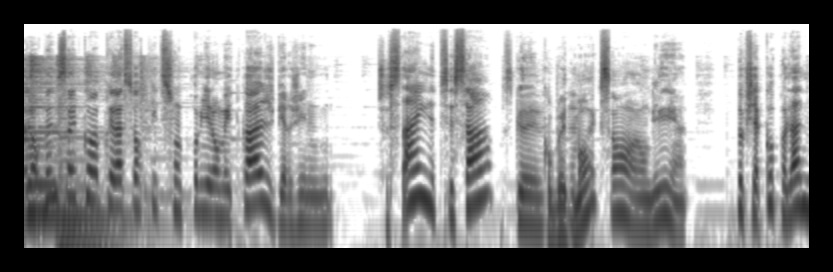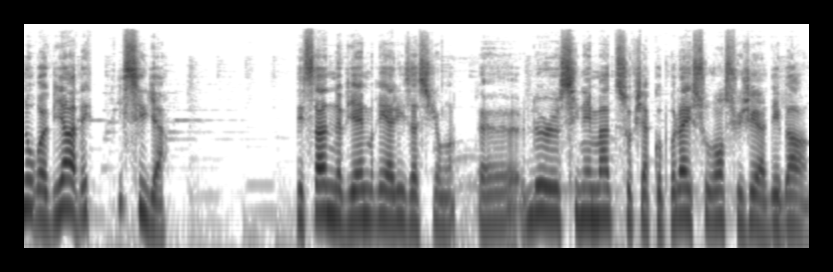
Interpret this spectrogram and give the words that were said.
Alors, 25 ans après la sortie de son premier long métrage, Virgin Suicide, c'est ça? Parce que Complètement. Accent anglais. Sofia Coppola nous revient avec Priscilla. C'est sa neuvième réalisation. Euh, le cinéma de Sofia Coppola est souvent sujet à débat.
